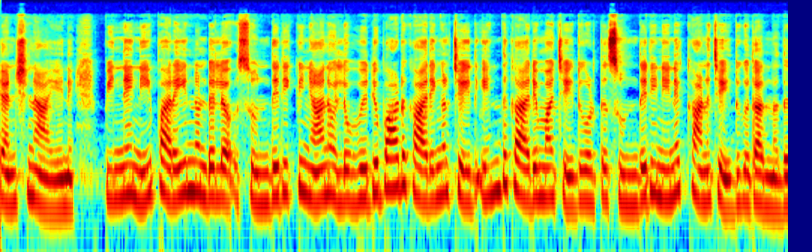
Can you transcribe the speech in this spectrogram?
ടെൻഷൻ ആയേനെ. പിന്നെ നീ പറയുന്നുണ്ടല്ലോ സുന്ദരിക്ക് ഞാൻ ഒരുപാട് കാര്യങ്ങൾ ചെയ്ത്. എന്ത് കാര്യമാണ് ചെയ്തു കൊടുത്തത്? സുന്ദരി നിനക്കാണ് ചെയ്തു തന്നത്.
